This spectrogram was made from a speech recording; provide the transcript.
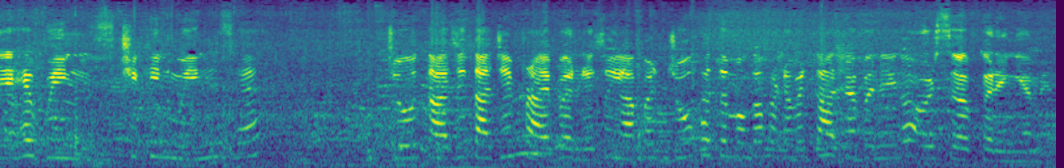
ये है विंग्स चिकन विंग्स है जो ताज़े ताज़े फ्राई बन रहे हैं। सो यहाँ पर जो ख़त्म होगा फटाफट ताज़ा बनेगा और सर्व करेंगे हमें।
